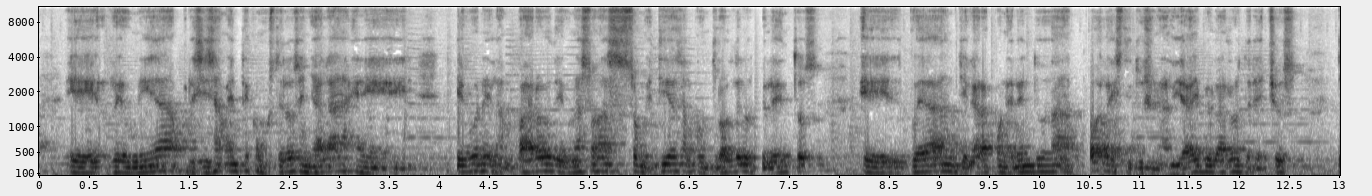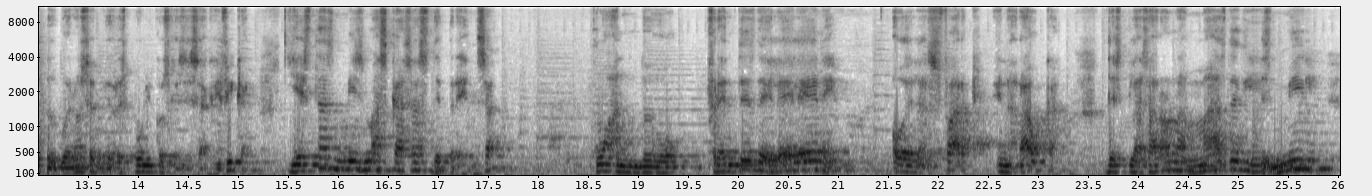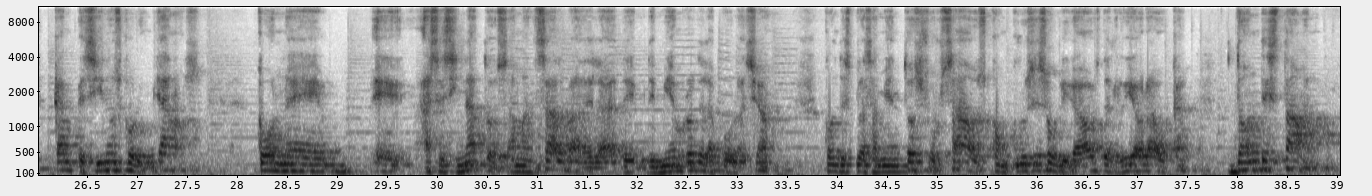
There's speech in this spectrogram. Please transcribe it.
reunida precisamente como usted lo señala, en el amparo de unas zonas sometidas al control de los violentos, puedan llegar a poner en duda toda la institucionalidad y violar los derechos los buenos servidores públicos que se sacrifican. Y estas mismas casas de prensa, cuando frentes del ELN o de las FARC en Arauca desplazaron a más de 10.000 campesinos colombianos con eh, eh, asesinatos a mansalva de, de miembros de la población, con desplazamientos forzados, con cruces obligados del río Arauca, ¿dónde estaban?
